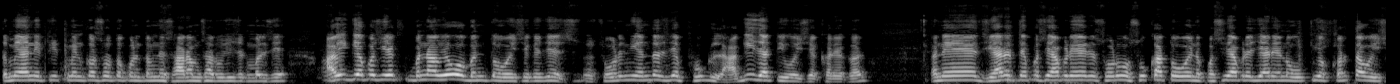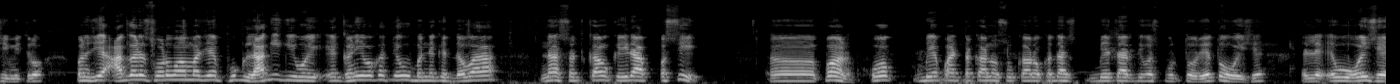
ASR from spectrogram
તમે આની ટ્રીટમેન્ટ કરશો તો પણ તમને સારામાં સારું રિઝલ્ટ મળશે. આવી ગયા પછી એક બનાવ એવો બનતો હોય છે કે જે છોડની અંદર જે ફૂગ લાગી જતી હોય છે ખરેખર, અને જ્યારે તે પછી આપણે છોડવો સુકાતો હોય ને પછી આપણે જ્યારે એનો ઉપયોગ કરતા હોઈએ છીએ મિત્રો, પણ જે આગળ છોડવામાં જે ફૂગ લાગી ગઈ હોય એ ઘણી વખત એવું બને કે દવાના છંટકાવ કર્યા પછી પણ કોક બે પાંચ ટકાનો સુકારો કદાચ બે ચાર દિવસ પૂરતો રહેતો હોય છે, એટલે એવું હોય છે.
